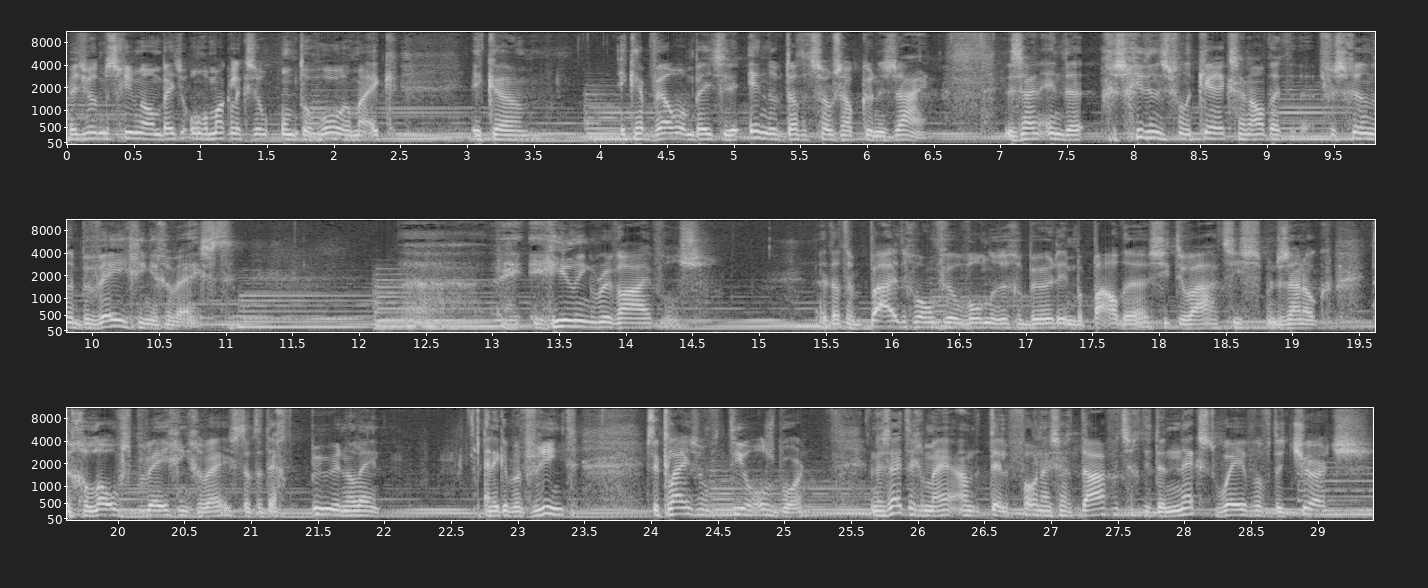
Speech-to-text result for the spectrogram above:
Weet je wat misschien wel een beetje ongemakkelijk is om te horen, maar ik, ik, uh, ik heb wel een beetje de indruk dat het zo zou kunnen zijn. Er zijn in de geschiedenis van de kerk zijn altijd verschillende bewegingen geweest. Uh, healing revivals. Uh, dat er buitengewoon veel wonderen gebeurden in bepaalde situaties. Maar er zijn ook de geloofsbeweging geweest. Dat het echt puur en alleen. En ik heb een vriend, is de kleinzoon van Theo Osborne. En hij zei tegen mij aan de telefoon, hij zegt... David, zegt hij, the next wave of the church...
